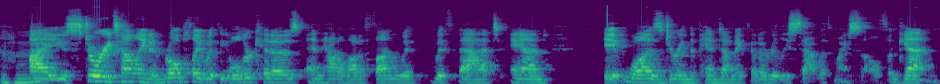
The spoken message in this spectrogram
Mm-hmm. I used storytelling and role play with the older kiddos and had a lot of fun with with that. And it was during the pandemic that I really sat with myself again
